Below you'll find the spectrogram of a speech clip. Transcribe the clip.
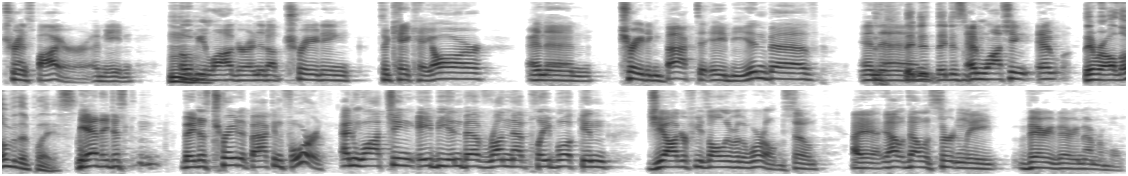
transpire. I mean, mm-hmm. OB Lager ended up trading to KKR and then trading back to AB InBev and then they did they just and watching and they were all over the place. Yeah, they just they just trade it back and forth and watching AB InBev run that playbook in geographies all over the world. So I, that, that was certainly very, very memorable.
